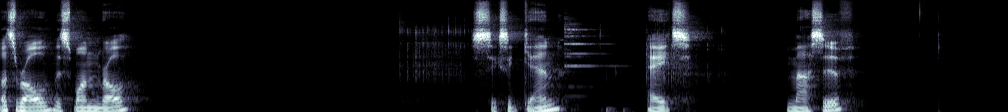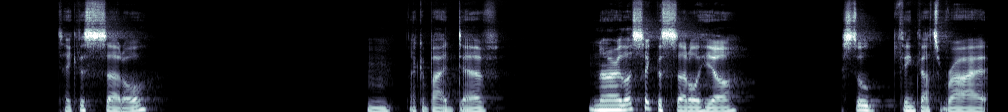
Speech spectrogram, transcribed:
Let's roll this one roll. Six again. Eight. Massive. Take the settle. Hmm, I could buy a dev. No, let's take the settle here. I still think that's right.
